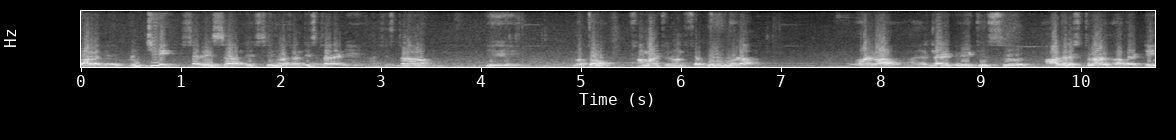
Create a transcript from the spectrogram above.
వాళ్ళకి మంచి సర్వీస్ అంది శ్రీనివాస్ అందిస్తారని ఆశిస్తున్నాను. ఈ మొత్తం సమాజంలోని సభ్యులు కూడా వాళ్ళ ఎలక్ట్రానిక్ వెహికల్స్ ఆదరిస్తున్నారు కాబట్టి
